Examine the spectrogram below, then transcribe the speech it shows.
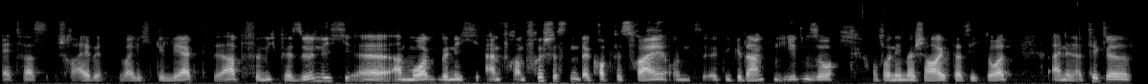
etwas schreibe, weil ich gelernt habe, für mich persönlich, äh, am Morgen bin ich einfach am frischesten, der Kopf ist frei und äh, die Gedanken ebenso. Und von dem her schaue ich, dass ich dort einen Artikel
